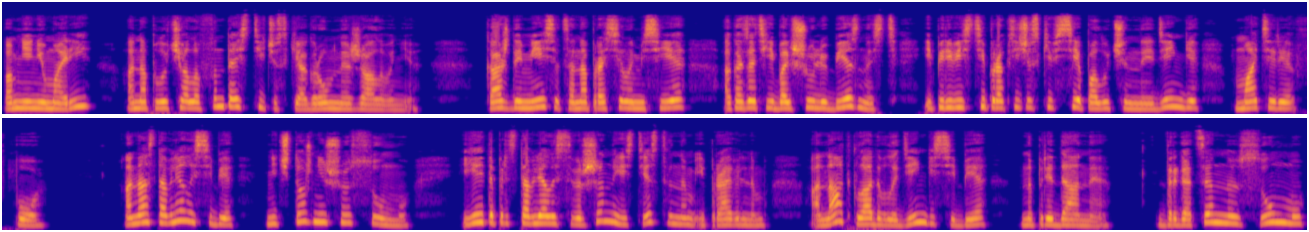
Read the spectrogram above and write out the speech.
По мнению Мари, она получала фантастически огромное жалование. Каждый месяц она просила месье оказать ей большую любезность и перевести практически все полученные деньги матери в По. Она оставляла себе ничтожнейшую сумму, ей это представлялось совершенно естественным и правильным. Она откладывала деньги себе на приданное, драгоценную сумму,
